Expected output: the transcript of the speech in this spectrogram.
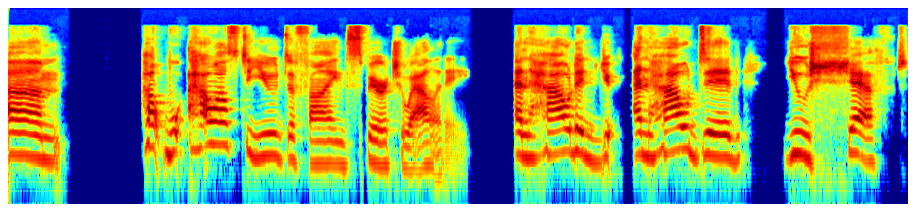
Um, how how else do you define spirituality, and how did you and how did you shift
